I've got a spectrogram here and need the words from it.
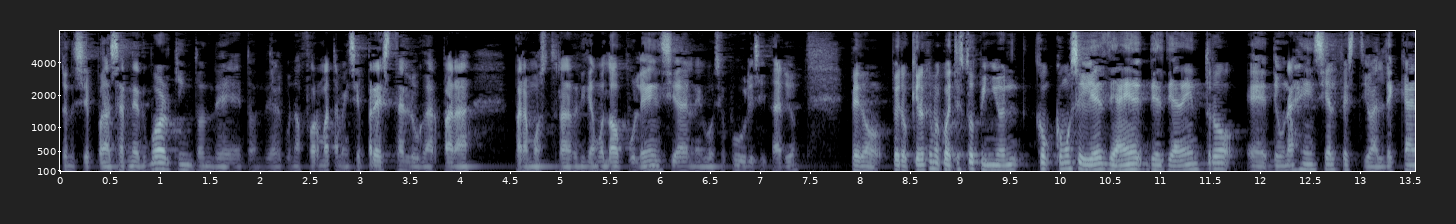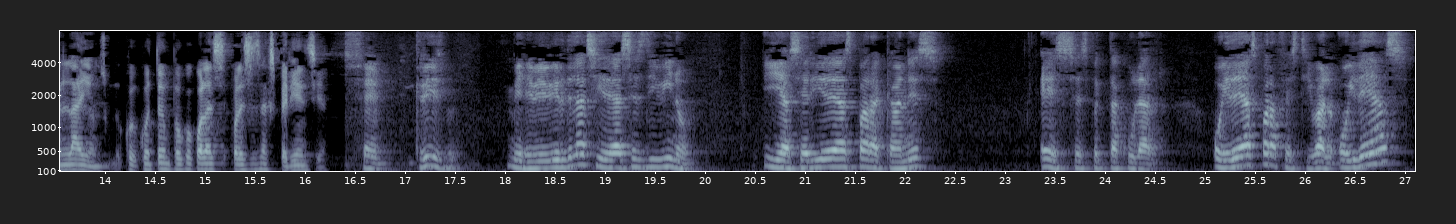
donde se puede hacer networking, donde, donde de alguna forma también se presta el lugar para para mostrar, digamos, la opulencia del negocio publicitario. Pero, pero quiero que me cuentes tu opinión, cómo, se vive desde, desde adentro eh, de una agencia al Festival de Cannes Lions. Cuéntame un poco cuál es, cuál es esa experiencia. Sí, Chris, mire, vivir de las ideas es divino y hacer ideas para Cannes es espectacular. O ideas para festival, o ideas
